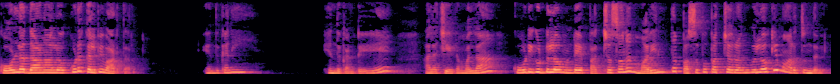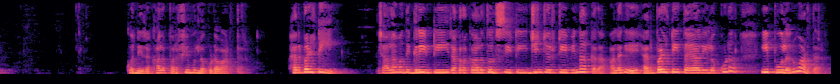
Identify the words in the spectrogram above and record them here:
కోళ్ళ దాణాలో కూడా కలిపి వాడతారు. ఎందుకని? ఎందుకంటే అలా చేయడం వల్ల కోడిగుడ్డులో ఉండే పచ్చసొన మరింత పసుపు పచ్చ రంగులోకి మారుతుందని. కొన్ని రకాల పర్ఫ్యూముల్లో కూడా వాడతారు. Herbal tea. చాలామంది గ్రీన్ టీ రకరకాల తులసి టీ జింజర్ టీ విన్నారు కదా. అలాగే హెర్బల్ టీ తయారీలో కూడా ఈ పూలను వాడతారు.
